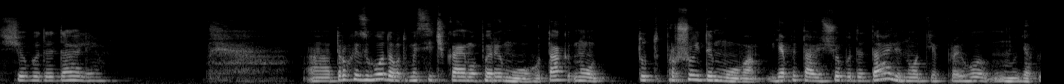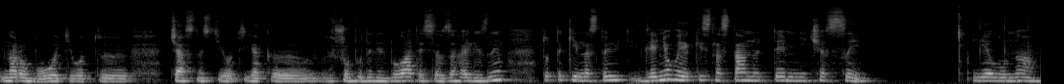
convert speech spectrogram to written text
Що буде далі? Трохи згодом, от ми всі чекаємо перемогу. Так? Ну, тут про що йде мова? Я питаю, що буде далі? Ну, от як про його ну, як на роботі, от, е, в частності, от як, е, що буде відбуватися взагалі з ним. Тут такі настають, для нього якісь настануть темні часи. Є луна.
